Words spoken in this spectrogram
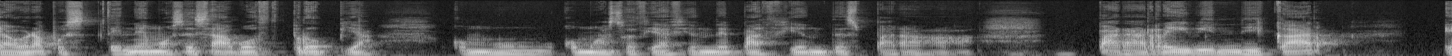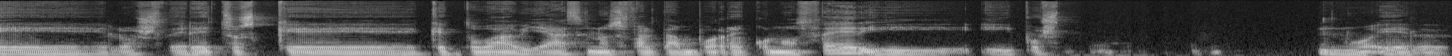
ahora pues tenemos esa voz propia como, asociación de pacientes para, para reivindicar eh, los derechos que, todavía se nos faltan por reconocer y, pues el,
